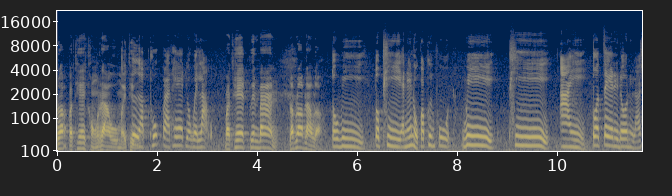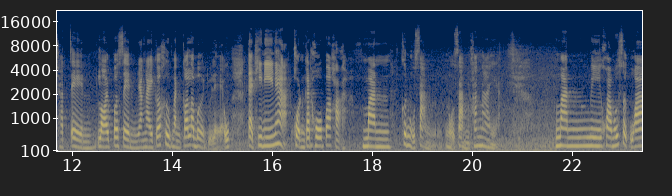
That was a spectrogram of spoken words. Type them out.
รอบประเทศของเราหมายถึง เกือบทุกประเทศยกเว้นเรา ประเทศเพื่อนบ้าน รอบๆเราเหรอ ตัว V ตัว P อันนี้หนูก็เพิ่งพูด V P I ตัว J เนี่ยโดนอยู่แล้วชัดเจน100%ยังไงก็คือมันก็ระเบิดอยู่แล้ว แต่ทีนี้เนี่ยผลกระทบอะค่ะ มันคือหนูสั่นหนูสั่นข้างในอะมันมีความรู้สึกว่า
